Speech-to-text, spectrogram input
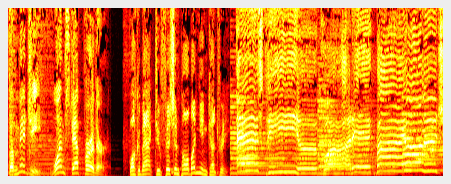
Bemidji, one step further. Welcome back to Fish and Paul Bunyan Country. Ask the aquatic biologist.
